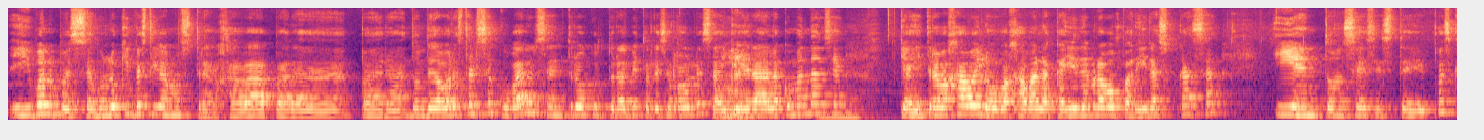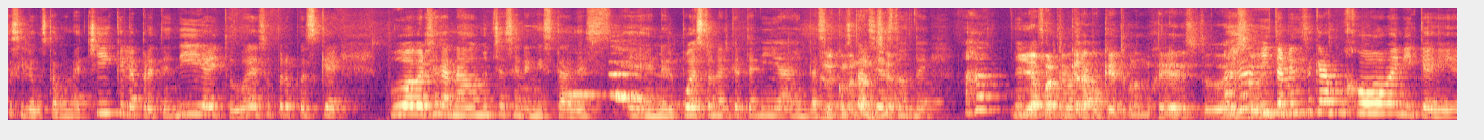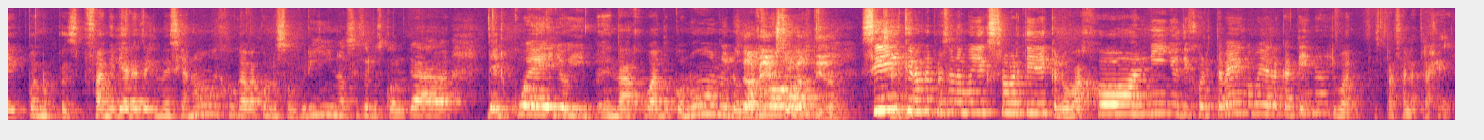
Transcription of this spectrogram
Y bueno, pues según lo que investigamos, trabajaba para, para donde ahora está el Secubar, el Centro Cultural Vitalicio Robles, ahí era la comandancia, que ahí trabajaba y luego bajaba a la calle de Bravo para ir a su casa. Y entonces, este, pues que si le gustaba una chica y la pretendía y todo eso, pero pues que pudo haberse ganado muchas enemistades en el puesto en el que tenía, en las En circunstancias donde... Ajá. Y aparte que era coqueto con las mujeres y todo Ajá, eso. y también dice que era muy joven y que, bueno, pues familiares de él me decían, no, y jugaba con los sobrinos y se los colgaba del cuello y andaba jugando con uno y lo Era muy bajó. extrovertido. Sí, Sí. que era una persona muy extrovertida y que lo bajó al niño y dijo, ahorita vengo, voy a la cantina y bueno, pues pasa la tragedia.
